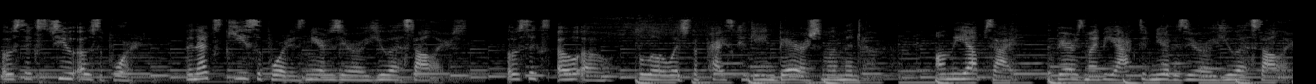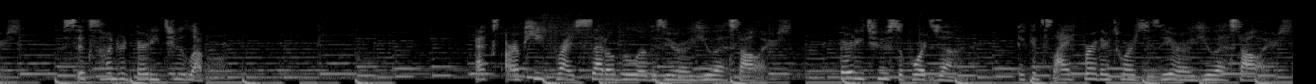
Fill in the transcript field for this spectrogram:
0620 support. The next key support is near 0 US dollars. 0600, below which the price could gain bearish momentum. On the upside, the bears might be active near the 0 US dollars. 632 level. XRP price settled below the 0 US dollars. 32 support zone. It could slide further towards the 0 US dollars.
